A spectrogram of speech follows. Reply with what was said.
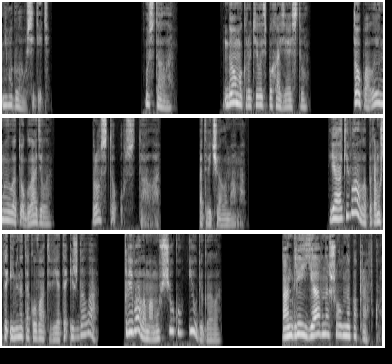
Не могла усидеть. Устала. Дома крутилась по хозяйству. То полы мыла, то гладила. Просто устала, — отвечала мама. Я кивала, потому что именно такого ответа и ждала. Клевала маму в щеку и убегала. Андрей явно шел на поправку.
